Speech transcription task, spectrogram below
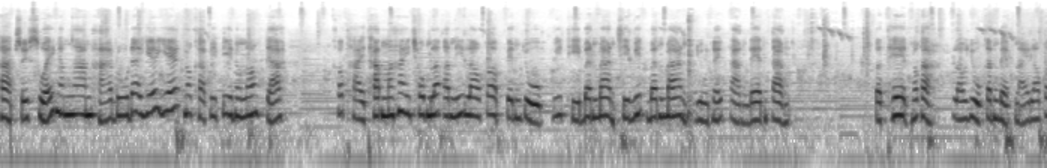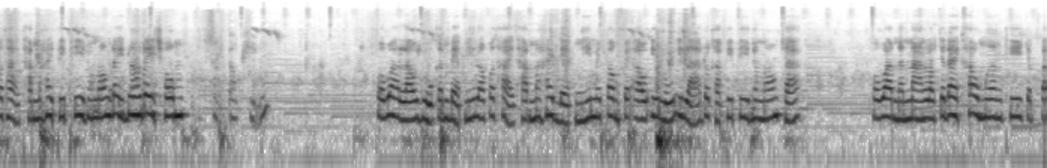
ภาพสวยๆงามๆหาดูได้เยอะแยะเนาะค่ะพี่ๆน้องๆจ๋า เขาถ่ายทำมาให้ชมแล้วอันนี้เราก็เป็นอยู่วิถีบ้านๆชีวิตบ้านๆอยู่ในต่างแดนต่างประเทศเนาะค่ะ เราอยู่กันแบบไหนเราก็ถ่ายทำมาให้พี่ๆน้องๆได้ดูได้ชม ใส่เตาผิง เพราะว่าเราอยู่กันแบบนี้เราก็ถ่ายทำมาให้แบบนี้ไม่ต้องไปเอาอีหรูอีหลาด้วยค่ะพี่ๆน้องๆจ้าเพราะว่านานๆเราจะได้เข้าเมืองที่จะไป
